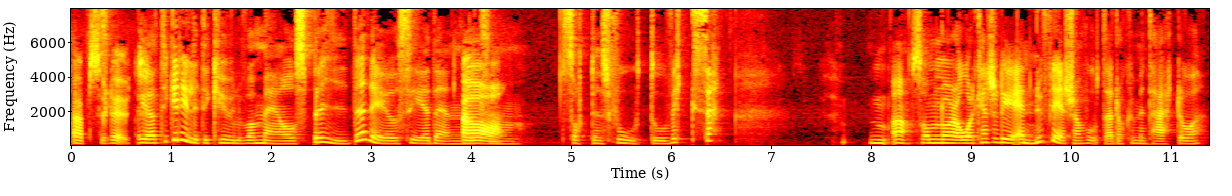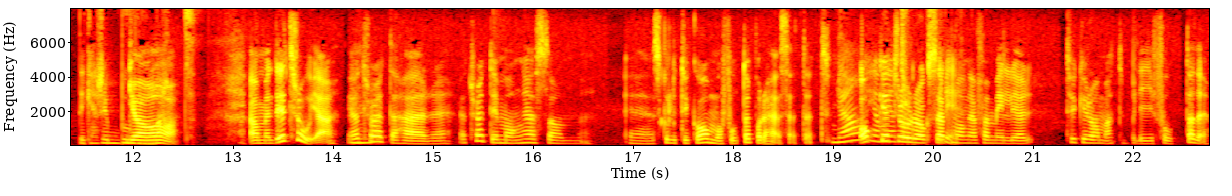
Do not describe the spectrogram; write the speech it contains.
Absolut. Och jag tycker det är lite kul att vara med och sprida det och se den Ja. liksom, sortens foto växa. Mm, Ja, så om några år kanske det är ännu fler som fotar dokumentärt och det kanske är boomat. Ja men det tror jag. Jag Mm. tror att det här, jag tror att det är många som skulle tycka om att fota på det här sättet. Ja, och ja, jag, men tror också att det. många familjer tycker om att bli fotade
